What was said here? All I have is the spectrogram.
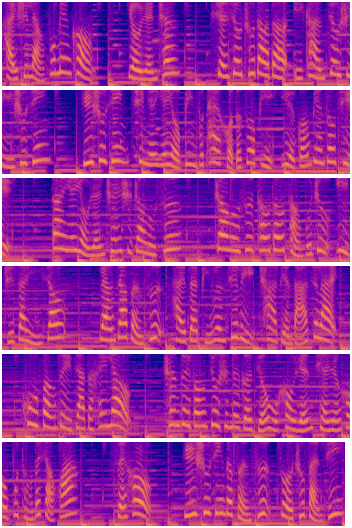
还是两副面孔。”有人称选秀出道的一看就是虞书欣。虞书欣去年也有并不太火的作品《月光变奏曲》，但也有人称是赵露思。赵露思偷偷藏不住，一直在营销。两家粉丝还在评论区里差点打起来，互放对家的黑料，称对方就是那个九五后人前人后不同的小花。随后。虞书欣的粉丝做出反击，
